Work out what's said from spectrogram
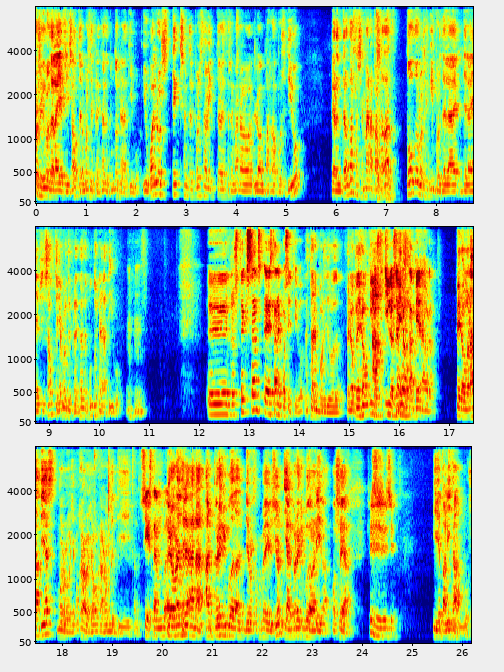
los equipos de la AFC South tenemos diferencial de puntos negativo. Igual los Texans después de esta victoria esta semana lo, lo han pasado positivo, pero entrando a esta semana pasada todos los equipos de la, de la AFC South teníamos diferencial de puntos negativo. Eh, los Texans eh, están en positivo. Están en positivo. Pero, pero. Y los, ah, y los pero- Jaguars también ahora. Pero gracias. Bueno, los, claro, los Jaguars ganaron 20 y tal. Sí, están. Pero gracias a ganar al peor equipo de, la- de nuestra propia división y al peor equipo de la liga. O sea, Sí, sí, sí. sí. y de paliza a ambos.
